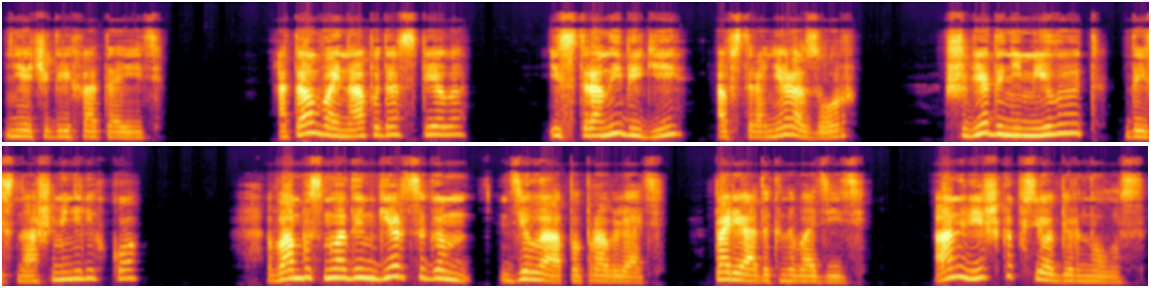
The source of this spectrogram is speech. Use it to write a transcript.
нече греха таить. А там война подоспела. Из страны беги, а в стране разор. Шведы не милуют, да и с нашими нелегко. Вам бы с молодым герцогом дела поправлять, порядок наводить. Ан, видишь, как все обернулось.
